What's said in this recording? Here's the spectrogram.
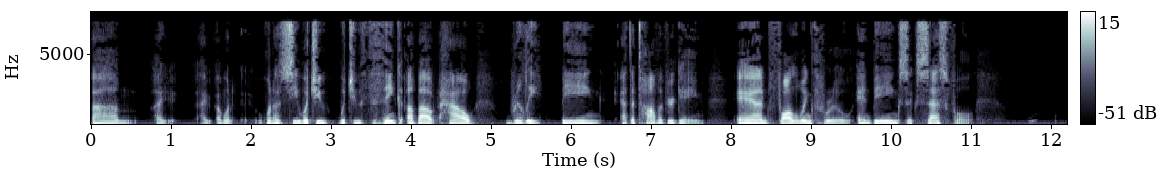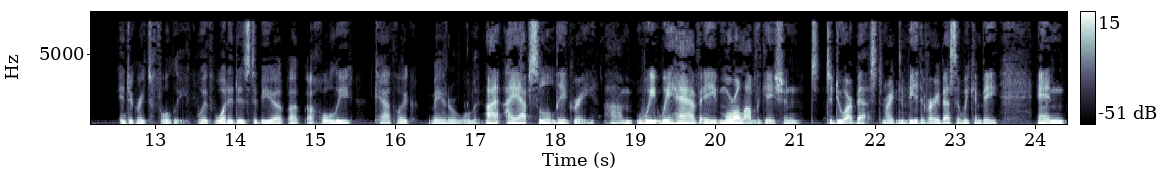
um, I I, I want want to see what you what you think about how really being at the top of your game and following through and being successful integrates fully with what it is to be a, a, a holy Catholic man or woman. I, I absolutely agree. Um, we we have a moral obligation t- to do our best, right? Mm-hmm. To be the very best that we can be, and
